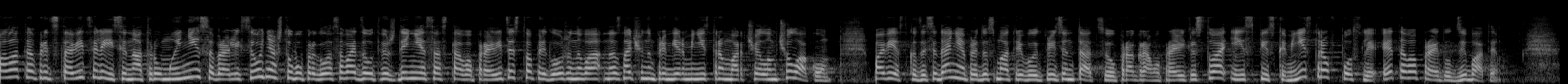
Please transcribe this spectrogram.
Палата представителей и Сенат Румынии собрались сегодня, чтобы проголосовать за утверждение состава правительства, предложенного назначенным премьер-министром Марчеллом Чулаку. Повестка заседания предусматривает презентацию программы правительства и списка министров. После этого пройдут дебаты.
